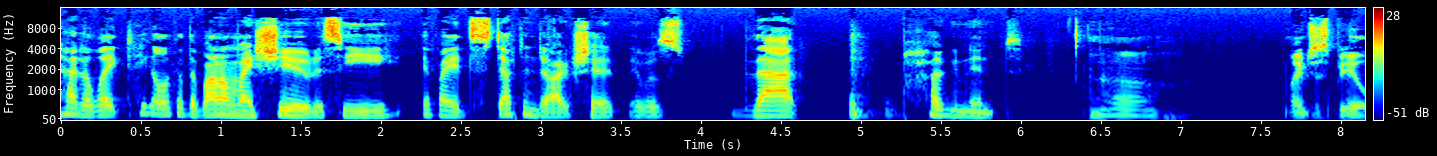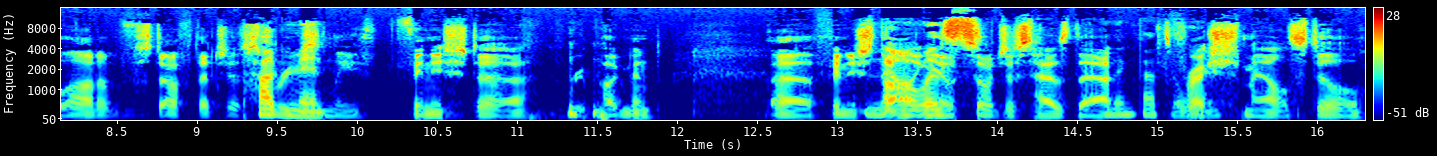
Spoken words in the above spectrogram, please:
had to like take a look at the bottom of my shoe to see if I had stepped in dog shit. It was that pungent. Uh, might just be a lot of stuff that just Pugment. recently finished uh, repugnant, uh, finished No, it thawing out, was- so it just has I that think that's a fresh smell still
